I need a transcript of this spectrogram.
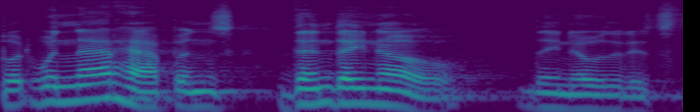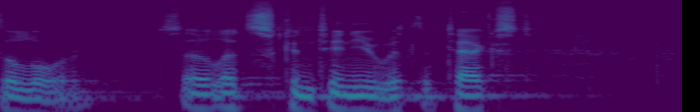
but when that happens, then they know. They know that it's the Lord. So let's continue with the text.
